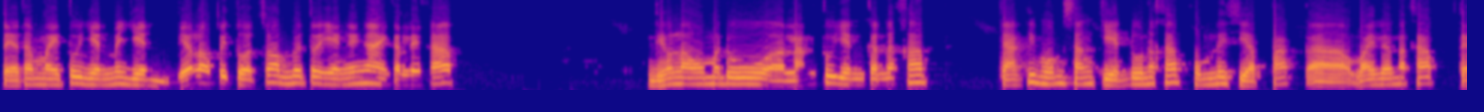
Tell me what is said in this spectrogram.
แต่ทำไมตู้เย็นไม่เย็นเดี๋ยวเราไปตรวจซ่อมด้วยตัวเองง่าย ๆ กันเลยครับ เดี๋ยวเรามาดูหลังตู้เย็นกันนะครับ จากที่ผมสังเกตดูนะครับ ผมได้เสียบปลั๊กไว้แล้วนะครับ แต่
